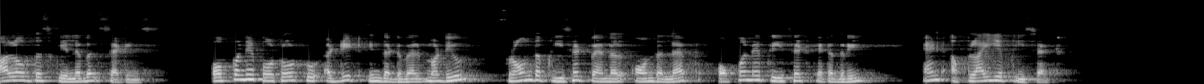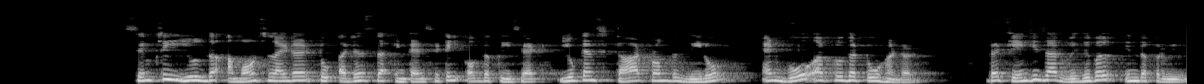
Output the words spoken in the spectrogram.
all of the scalable settings. Open a photo to edit in the develop module. From the preset panel on the left, open a preset category and apply a preset. Simply use the amount slider to adjust the intensity of the preset. You can start from the 0 and go up to the 200. The changes are visible in the preview.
